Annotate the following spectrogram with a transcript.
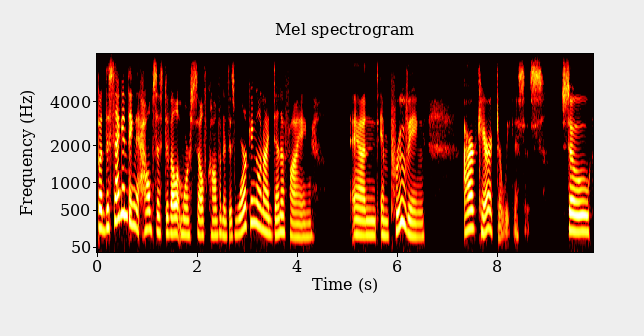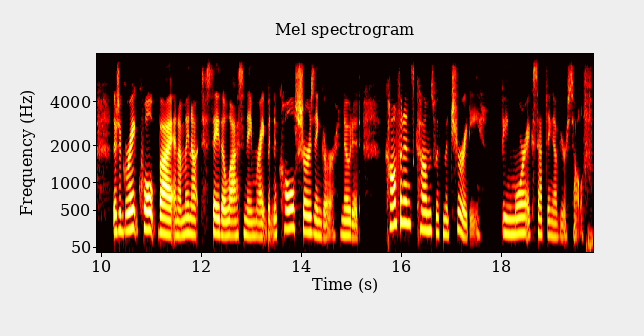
But the second thing that helps us develop more self confidence is working on identifying and improving our character weaknesses. So there's a great quote by, and I may not say the last name right, but Nicole Scherzinger noted confidence comes with maturity, being more accepting of yourself.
